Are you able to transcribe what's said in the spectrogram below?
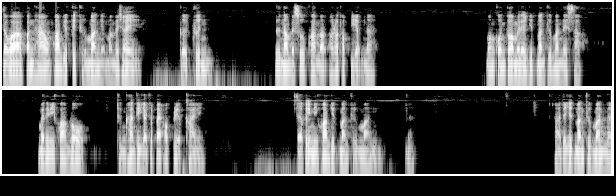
แต่ว่าปัญหาของความยึดติดถือมั่นเนี่ยมันไม่ใช่เกิดขึ้น หรือนำไปสู่ความเอารัดเอาเปรียบนะ บางคนก็ไม่ได้ยึดมั่นถือมั่นในทรัพย์ ไม่ได้มีความโลภถึงขั้นที่อยากจะไปเอาเปรียบใคร แต่ก็ยังมีความยึดมั่นถือมั่นนะ อาจจะยึดมั่นถือมั่นใน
